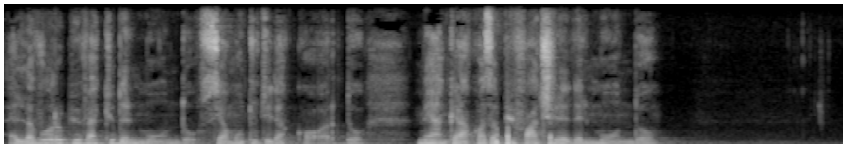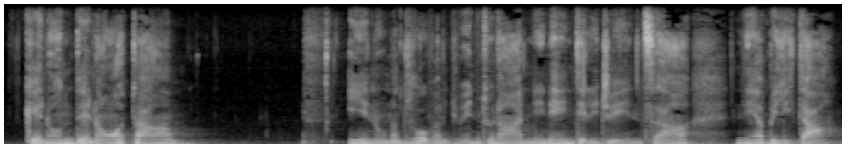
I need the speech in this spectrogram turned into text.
È il lavoro più vecchio del mondo, siamo tutti d'accordo, ma è anche la cosa più facile del mondo, che non denota in una giovane di 21 anni né intelligenza né abilità.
